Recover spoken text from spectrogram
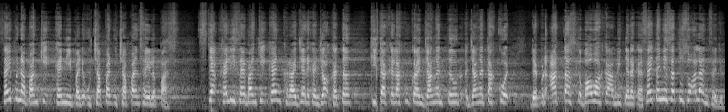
Saya pernah bangkitkan ni pada ucapan-ucapan saya lepas. Setiap kali saya bangkitkan, kerajaan akan jawab kata, kita akan lakukan, jangan ter, jangan takut, daripada atas ke bawah akan ambil tindakan. Saya tanya satu soalan saja.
